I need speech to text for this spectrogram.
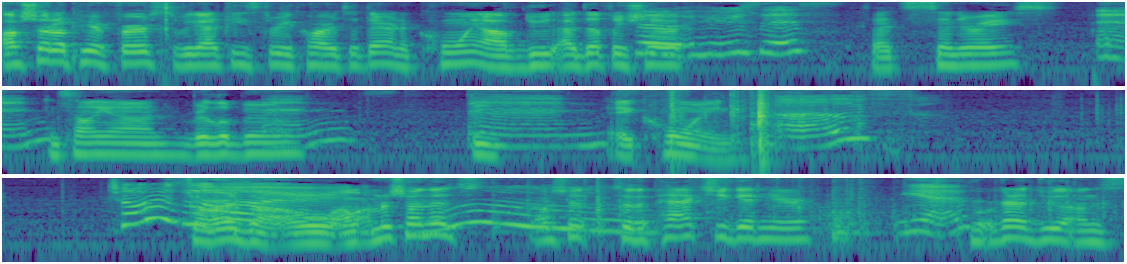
I'll show it up here first. So we got these three cards right there and a coin. I'll do. I'll definitely show. So who's this? That's Cinderace, And Inteleon, Rillaboom, and and a coin. of Charizard. Charizard. Oh, I'm just showing this. I'll show, so the packs you get here, Yes. we're gonna do it on this.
